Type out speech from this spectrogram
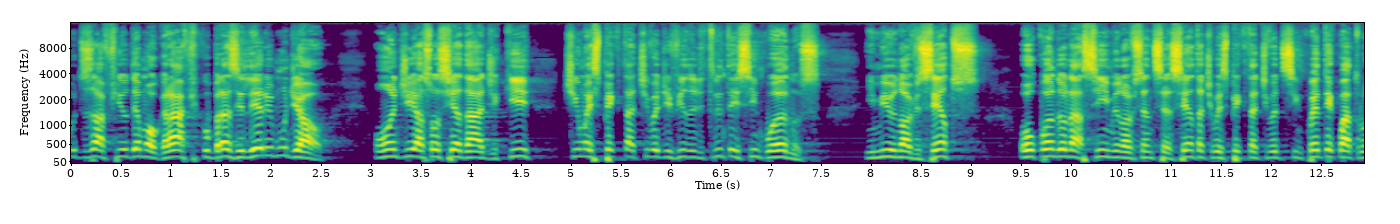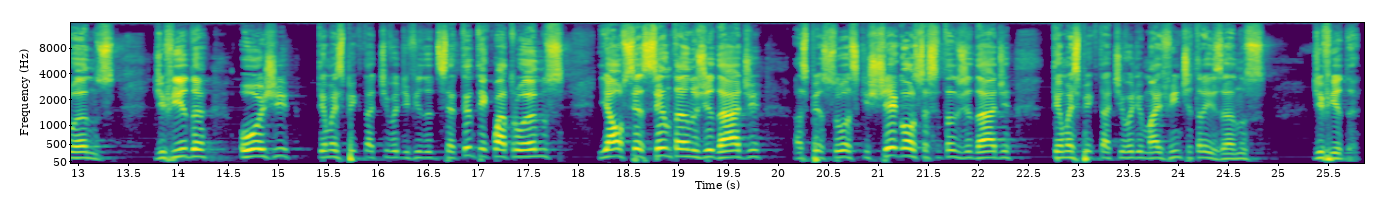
o desafio demográfico brasileiro e mundial, onde a sociedade que tinha uma expectativa de vida de 35 anos em 1900, ou quando eu nasci em 1960, tinha uma expectativa de 54 anos de vida, hoje tem uma expectativa de vida de 74 anos, e aos 60 anos de idade, as pessoas que chegam aos 60 anos de idade têm uma expectativa de mais 23 anos de vida.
